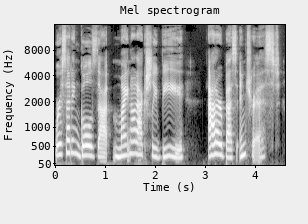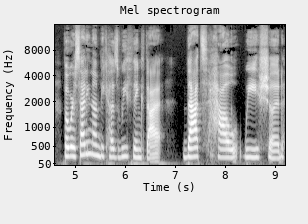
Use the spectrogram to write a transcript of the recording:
we're setting goals that might not actually be at our best interest, but we're setting them because we think that that's how we should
